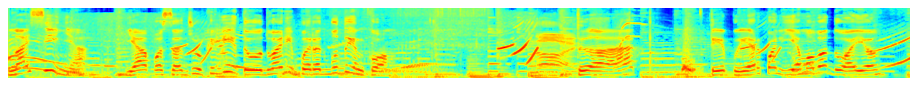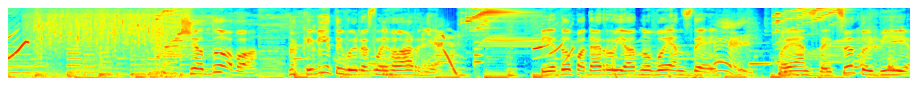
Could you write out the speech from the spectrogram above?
Насіння. Я посаджу квіти у дворі перед будинком. Так, тепер польємо водою. Чудово! Квіти виросли гарні. Піду подарую одну Венздей. Венздей, це тобі.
